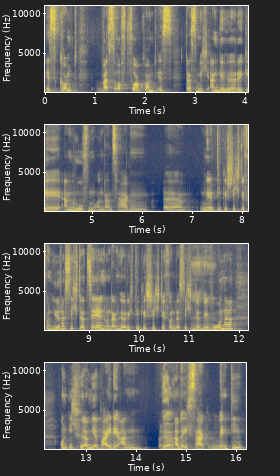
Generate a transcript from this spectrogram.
Es kommt, was oft vorkommt, ist, dass mich Angehörige anrufen und dann sagen, äh, mir die Geschichte von ihrer Sicht erzählen und dann höre ich die Geschichte von der Sicht mhm. der Bewohner und ich höre mir beide an. Ja. Aber ich sage, wenn die,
